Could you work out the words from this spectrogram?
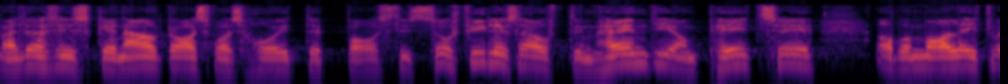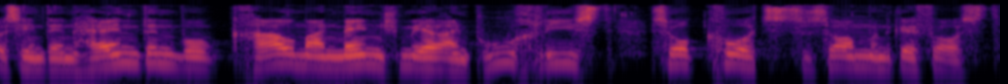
Weil das ist genau das, was heute passt. Es ist so vieles auf dem Handy, am PC, aber mal etwas in den Händen, wo kaum ein Mensch mehr ein Buch liest, so kurz zusammengefasst,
